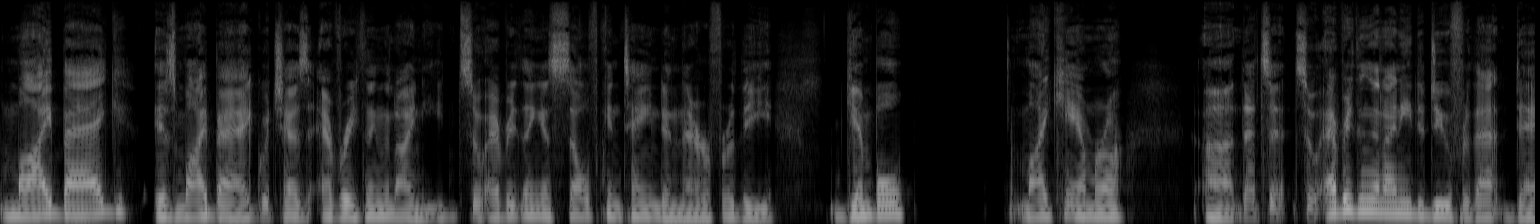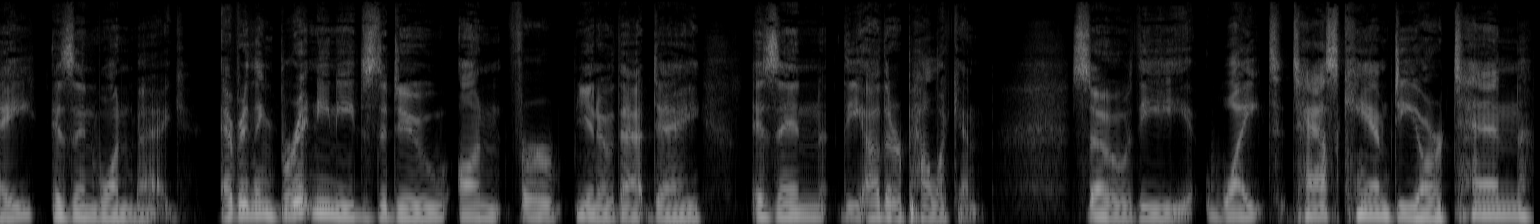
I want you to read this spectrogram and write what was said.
my bag is my bag, which has everything that I need. So everything is self contained in there for the gimbal, my camera. Uh, that's it. So everything that I need to do for that day is in one bag. Everything Brittany needs to do on for you know that day is in the other Pelican. So the white Tascam DR10,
